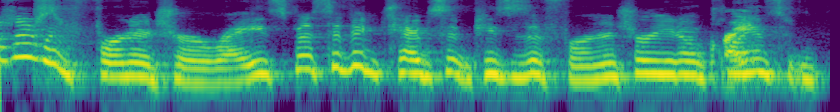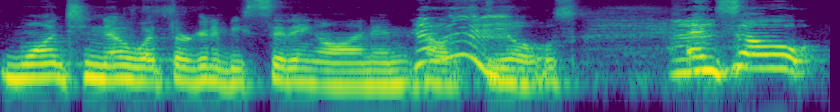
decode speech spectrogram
especially with furniture, right? Specific types of pieces of furniture. You know, clients right. want to know what they're going to be sitting on and how mm-hmm. it feels. Mm-hmm. And so,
